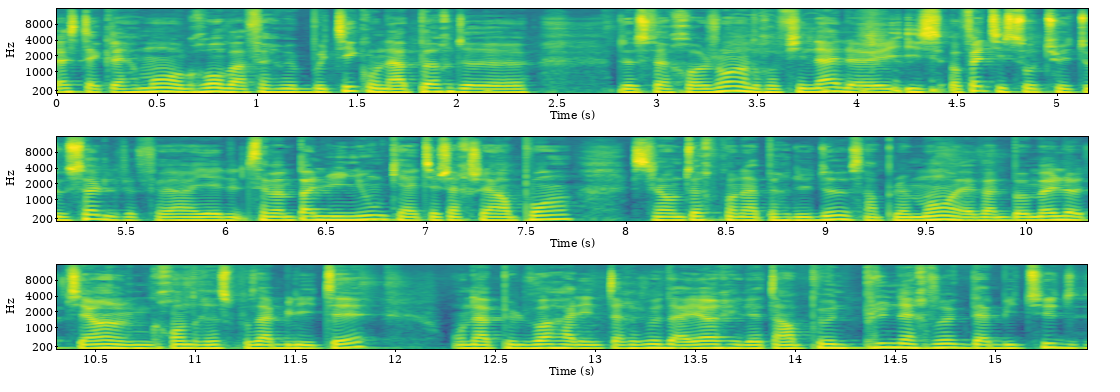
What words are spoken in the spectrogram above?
Là c'était clairement en gros on va fermer boutique, on a peur de, de se faire rejoindre. Au final, euh, en fait ils sont tués tout seuls. C'est même pas l'Union qui a été chercher un point, c'est l'Antwerp qu'on a perdu deux simplement et Van Bommel tient une grande responsabilité. On a pu le voir à l'interview d'ailleurs, il était un peu plus nerveux que d'habitude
